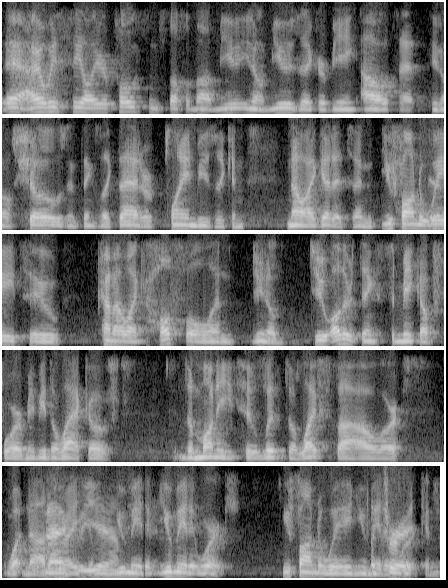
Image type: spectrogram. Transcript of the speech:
yeah, I always see all your posts and stuff about mu- you know, music or being out at, you know, shows and things like that or playing music and now I get it. And you found a Yeah. way to kind of like hustle and, you know, do other things to make up for maybe the lack of the money to live the lifestyle or whatnot, right? Yeah. You made it you made it work. You found a way and you made That's it right. work and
